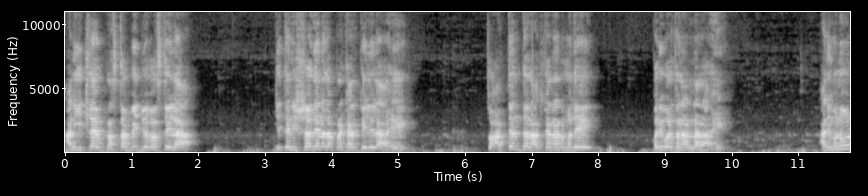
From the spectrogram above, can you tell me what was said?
आणि इथल्या प्रस्थापित व्यवस्थेला जे त्यांनी श देण्याचा प्रकार केलेला आहे तो अत्यंत राजकारणामध्ये परिवर्तन आणणारा आहे. आणि म्हणून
